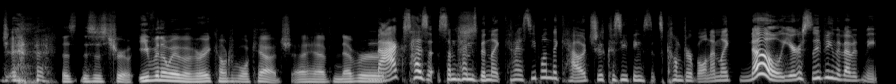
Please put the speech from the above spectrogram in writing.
this, this is true. Even though we have a very comfortable couch, I have never. Max has sometimes been like, "Can I sleep on the couch?" just because he thinks it's comfortable, and I'm like, "No, you're sleeping in the bed with me."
